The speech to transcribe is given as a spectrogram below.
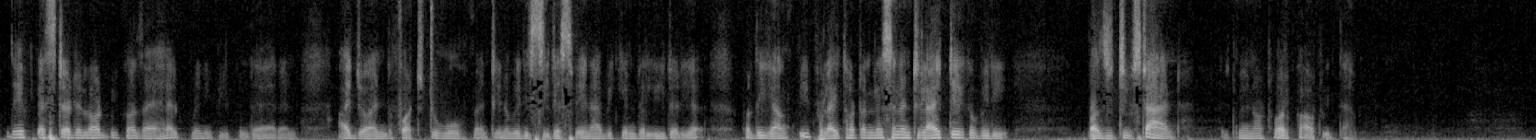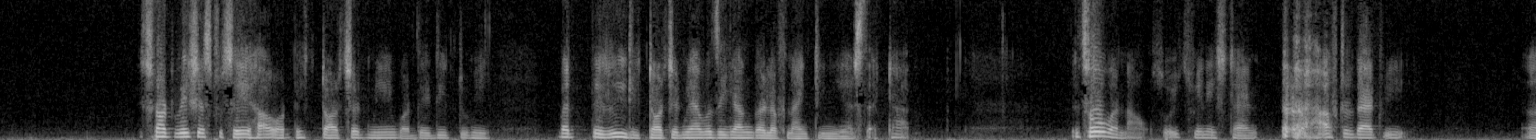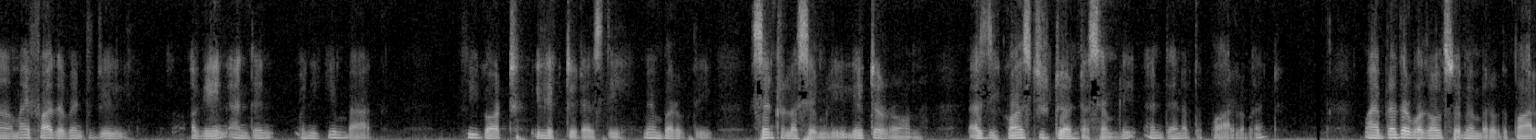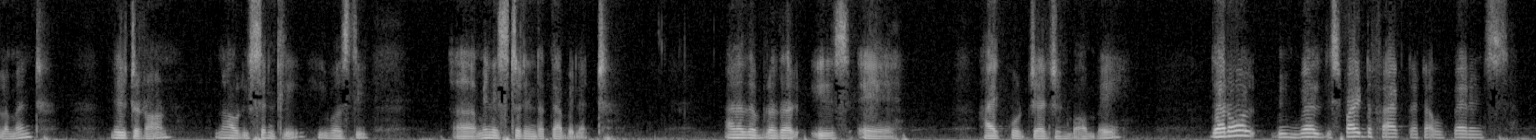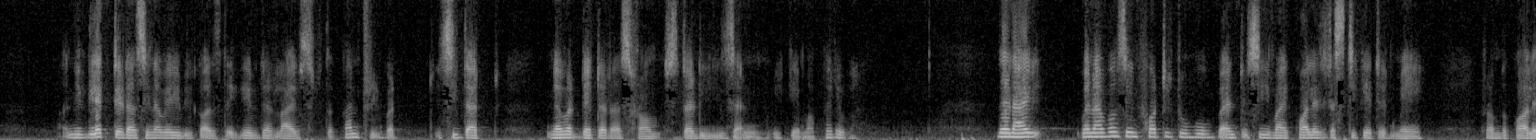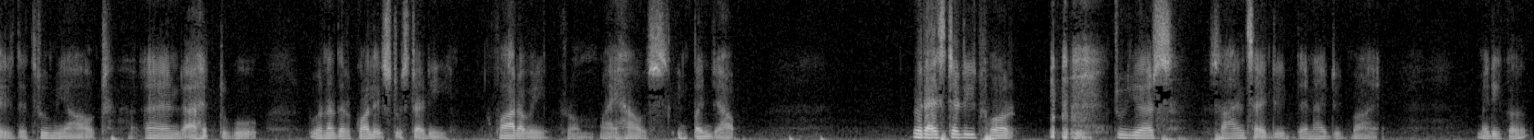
they pestered a lot because I helped many people there and I joined the 42 movement in a very serious way and I became the leader here for the young people. I thought unless and until I take a very positive stand, it may not work out with them. It's not gracious to say how they tortured me, what they did to me. But they really tortured me. I was a young girl of 19 years that time. It's over now, so it's finished. And after that, we, uh, my father went to jail again, and then when he came back, he got elected as the member of the Central Assembly, later on as the Constituent Assembly, and then of the Parliament. My brother was also a member of the Parliament later on. Now, recently, he was the uh, minister in the cabinet. Another brother is a High Court judge in Bombay. They are all doing well, despite the fact that our parents neglected us in a way because they gave their lives to the country. But you see, that never deterred us from studies, and we came up very well. Then I, when I was in 42, moved went to see my college rusticated me from the college. They threw me out, and I had to go to another college to study far away from my house in Punjab, where I studied for two years. Science I did, then I did my medical.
